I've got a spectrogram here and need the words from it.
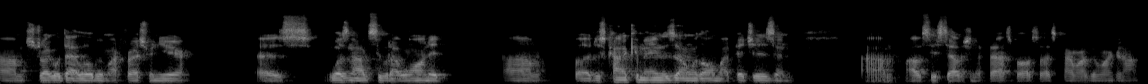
Um, struggled with that a little bit my freshman year, as wasn't obviously what I wanted. Um, but just kind of commanding the zone with all my pitches and um, obviously establishing the fastball. So that's kind of what I've been working on.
